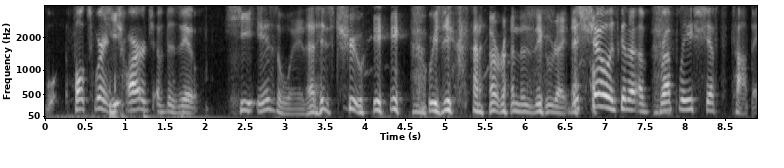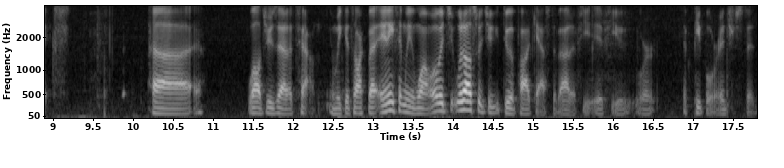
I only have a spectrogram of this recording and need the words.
w- folks, we're in He- charge of the zoo. He is away. That is true. we do kind of run the zoo right now. This show is going to abruptly shift topics uh, while Drew's out of town, and we could talk about anything we want. What would you, What else would you do a podcast about if you if you were if people were interested?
